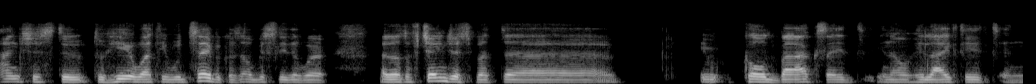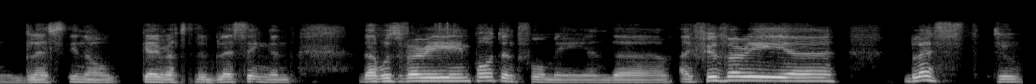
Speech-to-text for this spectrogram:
anxious to to hear what he would say because obviously there were a lot of changes. But uh, he called back, said you know he liked it and blessed, you know, gave us the blessing, and that was very important for me. And uh, I feel very uh, blessed to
